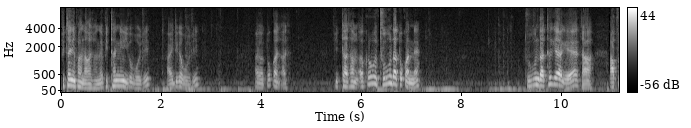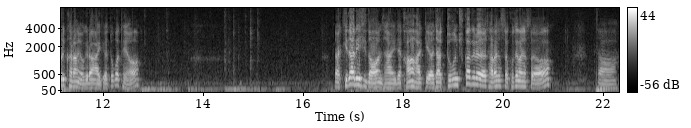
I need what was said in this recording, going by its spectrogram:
비타님 방 나가셨네. 비타님 이거 뭐지? 아이디가 뭐지? 아, 이거 똑같, 아, 비타 3. 아, 그러면 두 분 다 똑같네. 두 분 다 특이하게. 자, 아프리카랑 여기랑 아이디가 똑같아요. 자, 기다리시던, 자, 이제 강화 갈게요. 자, 두 분 축하드려요. 잘하셨어요. 고생하셨어요. 자.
